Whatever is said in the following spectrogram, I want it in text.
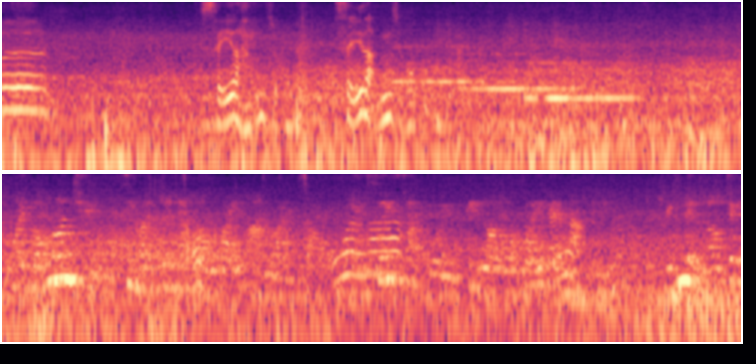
啊！死撚咗，死撚咗！為保安全，切勿進入路軌範圍。需！撤回跌落路軌嘅物件，請聯絡職員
